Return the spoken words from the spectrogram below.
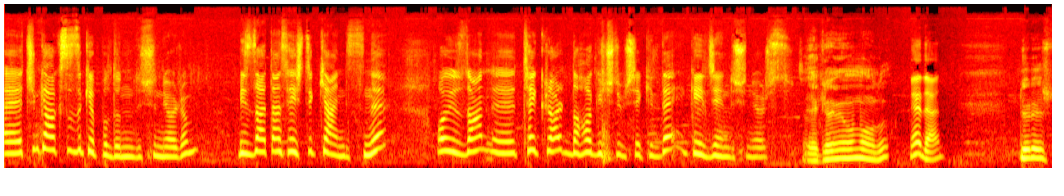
Ee, çünkü haksızlık yapıldığını düşünüyorum. Biz zaten seçtik kendisini. O yüzden e, tekrar daha güçlü bir şekilde geleceğini düşünüyoruz. Ekrem İmamoğlu Neden? dürüst,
